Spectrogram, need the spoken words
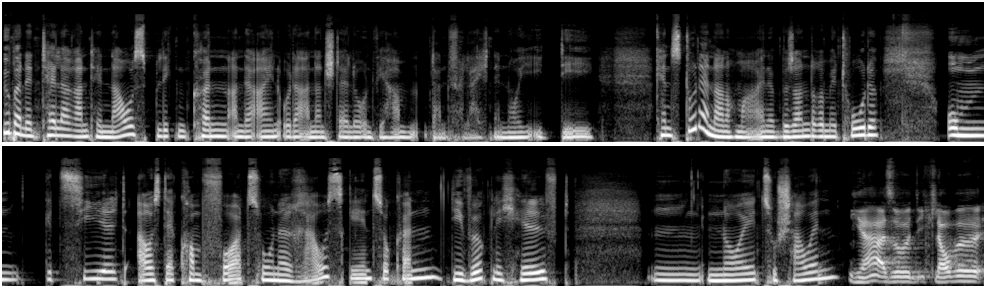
über den Tellerrand hinausblicken können an der einen oder anderen Stelle und wir haben dann vielleicht eine neue Idee. Kennst du denn da nochmal eine besondere Methode, um gezielt aus der Komfortzone rausgehen zu können, die wirklich hilft, mm, neu zu schauen? Ja, also ich glaube,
